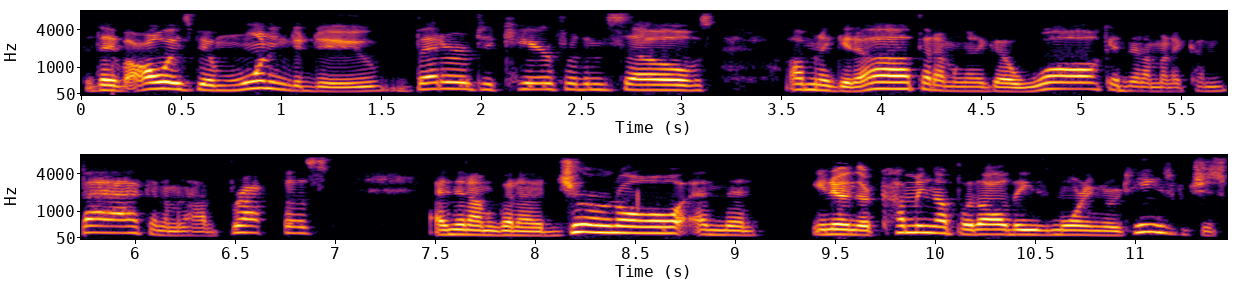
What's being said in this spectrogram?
that they've always been wanting to do, better to care for themselves. I'm going to get up and I'm going to go walk and then I'm going to come back and I'm going to have breakfast and then I'm going to journal and then, you know, and they're coming up with all these morning routines, which is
